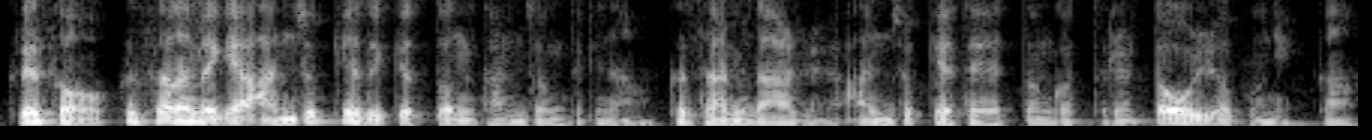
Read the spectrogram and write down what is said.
그래서 그 사람에게 안 좋게 느꼈던 감정들이나 그 사람이 나를 안 좋게 대했던 것들을 떠올려 보니까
